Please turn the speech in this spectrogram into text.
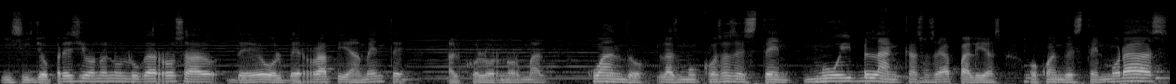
y si yo presiono en un lugar rosado debe volver rápidamente al color normal. Cuando las mucosas estén muy blancas, o sea, pálidas, o cuando estén moradas,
